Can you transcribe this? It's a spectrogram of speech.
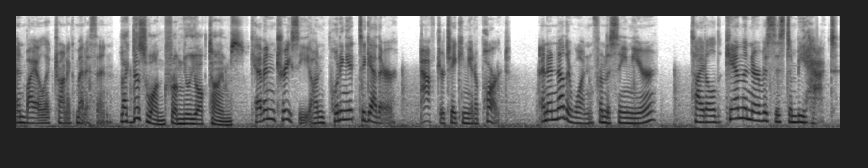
and bioelectronic medicine. Like this one from New York Times. Kevin Tracey on putting it together after taking it apart. And another one from the same year titled Can the Nervous System Be Hacked?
